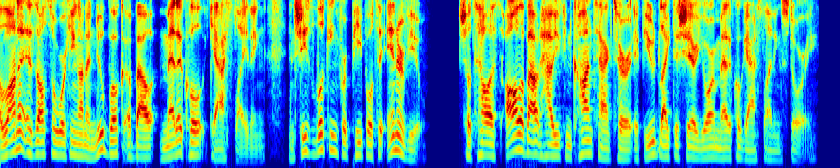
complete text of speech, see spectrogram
Alana is also working on a new book about medical gaslighting, and she's looking for people to interview. She'll tell us all about how you can contact her if you'd like to share your medical gaslighting story.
